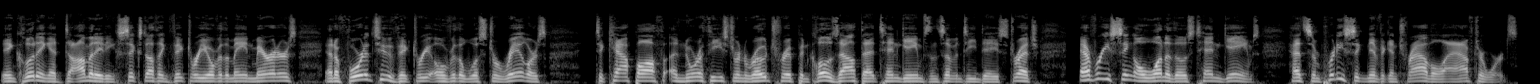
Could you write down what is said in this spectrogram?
including a dominating 6-0 victory over the Maine Mariners and a 4-2 victory over the Worcester Railers to cap off a Northeastern road trip and close out that 10 games and 17 day stretch. Every single one of those 10 games had some pretty significant travel afterwards.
